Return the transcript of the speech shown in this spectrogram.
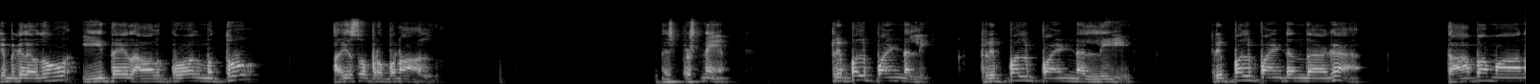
ಕೆಮಿಕಲ್ ಯಾವುದು? ಈಥೈಲ್ ಆಲ್ಕೋಹಾಲ್ ಮತ್ತು ಐಸೋಪ್ರೊಪನಾಲ್ ನೆಕ್ಸ್ಟ್ ಪ್ರಶ್ನೆ. ಟ್ರಿಪಲ್ ಪಾಯಿಂಟ್ನಲ್ಲಿ ಟ್ರಿಪಲ್ ಪಾಯಿಂಟ್ನಲ್ಲಿ ಟ್ರಿಪಲ್ ಪಾಯಿಂಟ್ ಅಂದಾಗ ತಾಪಮಾನ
